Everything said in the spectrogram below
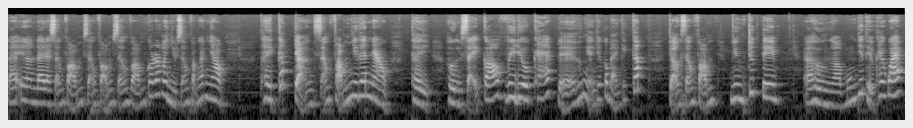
Đấy, ờ, đây là sản phẩm, sản phẩm, sản phẩm, có rất là nhiều sản phẩm khác nhau. Thì cách chọn sản phẩm như thế nào thì Hường sẽ có video khác để hướng dẫn cho các bạn cái cách chọn sản phẩm. Nhưng trước tiên ờ, Hường ờ, muốn giới thiệu khái quát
